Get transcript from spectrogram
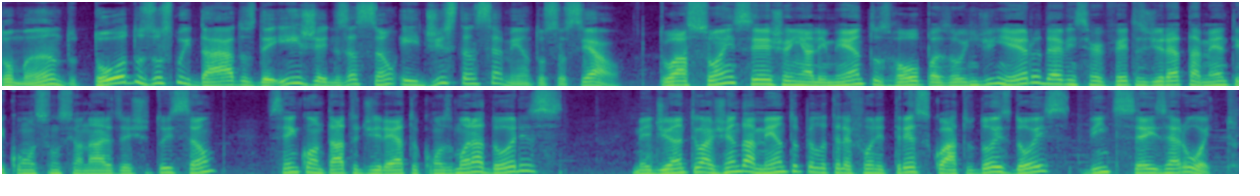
tomando todos os cuidados de higienização e distanciamento social. Doações, seja em alimentos, roupas ou em dinheiro, devem ser feitas diretamente com os funcionários da instituição sem contato direto com os moradores, mediante o agendamento pelo telefone 3422 2608.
